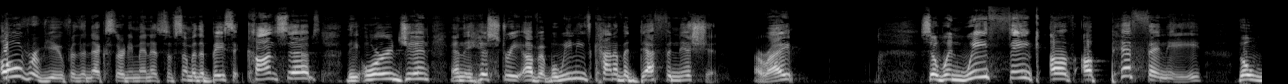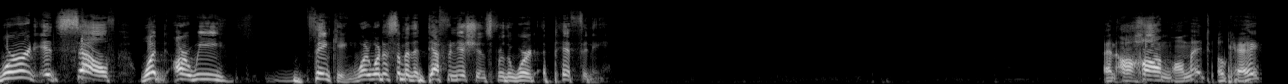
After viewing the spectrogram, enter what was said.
overview for the next 30 minutes of some of the basic concepts, the origin, and the history of it. But we need kind of a definition, all right? So when we think of epiphany, the word itself, what are we thinking? What, what are some of the definitions for the word epiphany? An aha moment, okay?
